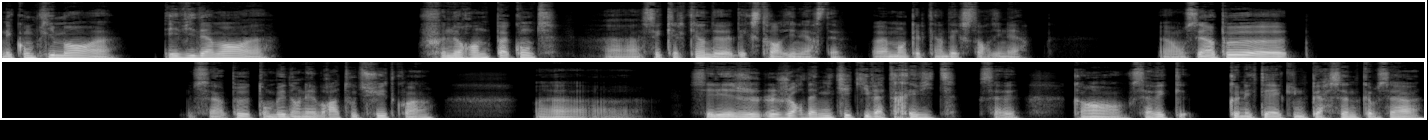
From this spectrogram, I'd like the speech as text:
compliments, euh, évidemment, ne rendent pas compte. Euh, c'est quelqu'un de- d'extraordinaire, Steve. Vraiment quelqu'un d'extraordinaire. Euh, on s'est un peu, euh, on s'est un peu tombé dans les bras tout de suite, quoi. Euh, c'est le genre d'amitié qui va très vite. Vous savez, quand vous savez connecter avec une personne comme ça,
